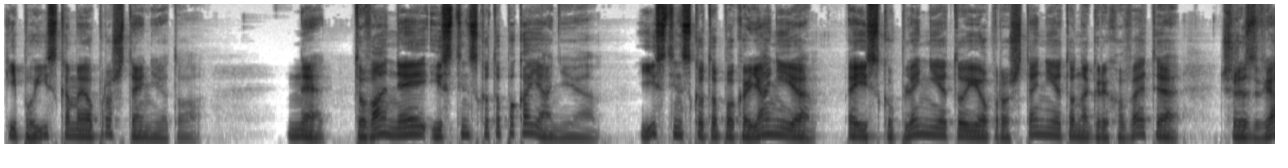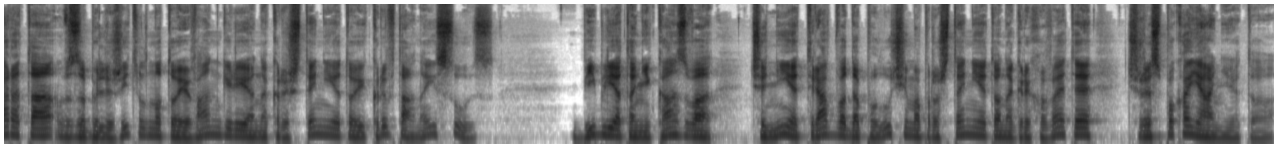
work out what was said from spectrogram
і поискаме опрощението? Не, това не е істинското покаяние. Істинското покаяние е изкуплението і опрощението на греховете через вярата в забележителното Євангеліє на крещението і кривта на Ісус. Біблията ни казва, че ние трябва да получим опрощението на греховете через покаянието.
